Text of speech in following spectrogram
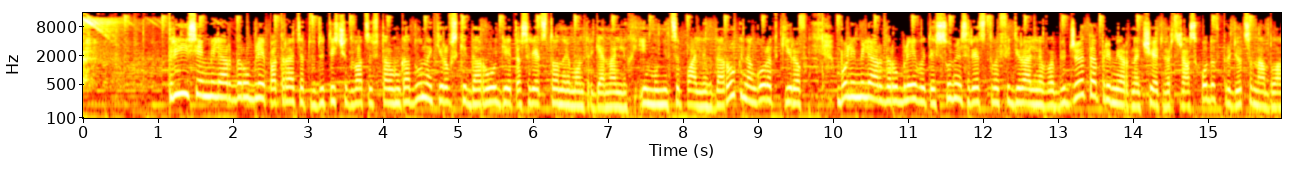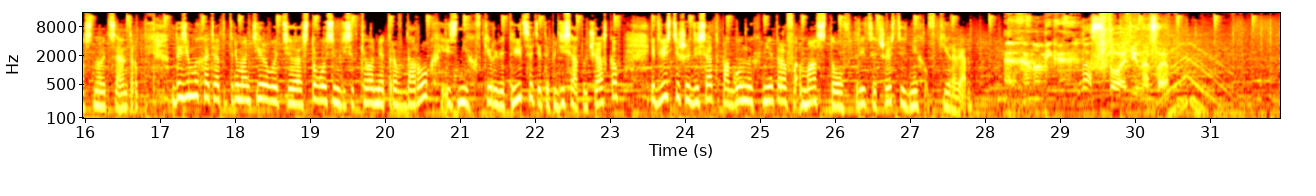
3,7 миллиарда рублей потратят в 2022 году на кировские дороги. Это средства на ремонт региональных и муниципальных дорог на город Киров. Более миллиарда рублей в этой сумме средства федерального бюджета. Примерно четверть расходов придется на областной центр. До зимы хотят отремонтировать 180 километров дорог. Из них в Кирове 30, это 50 участков, и 260 погонных метров мостов, 36 из них в Кирове. Экономика. На 101 FM.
